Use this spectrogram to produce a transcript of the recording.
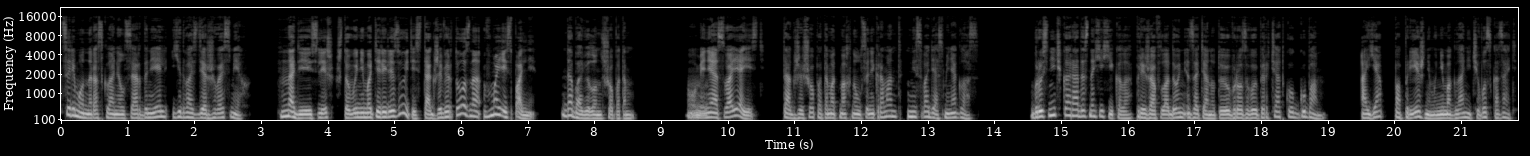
церемонно раскланялся Арданиэль, едва сдерживая смех. «Надеюсь лишь, что вы не материализуетесь так же виртуозно в моей спальне», — добавил он шепотом. «У меня своя есть», — также шепотом отмахнулся некромант, не сводя с меня глаз. Брусничка радостно хихикала, прижав ладонь, затянутую в розовую перчатку, к губам. А я по-прежнему не могла ничего сказать.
